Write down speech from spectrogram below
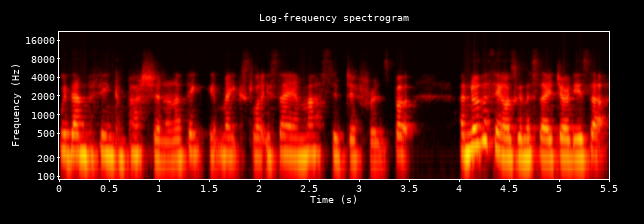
with empathy and compassion, and I think it makes, like you say, a massive difference. But another thing I was going to say, Jody, is that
